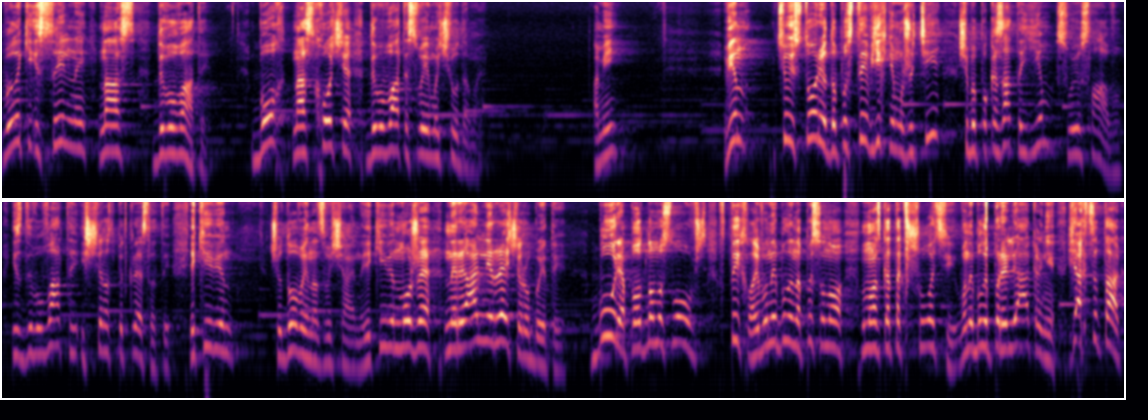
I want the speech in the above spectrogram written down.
великий і сильний нас дивувати. Бог нас хоче дивувати своїми чудами. Амінь. Він цю історію допустив в їхньому житті, щоб показати їм свою славу і здивувати, і ще раз підкреслити, який він чудовий надзвичайний, який він може нереальні речі робити. Буря по одному слову втихла, і вони були написано, ну можна сказати, так в шоці. Вони були перелякані. Як це так?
